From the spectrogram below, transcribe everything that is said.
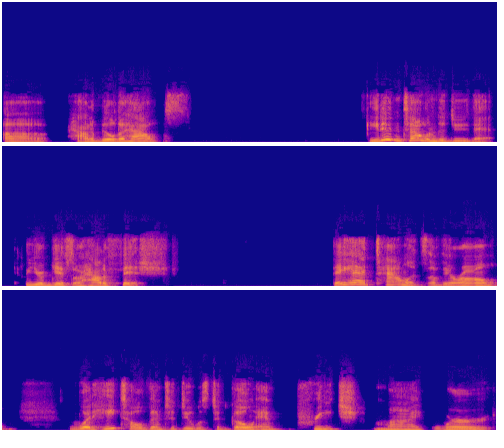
uh, how to build a house. He didn't tell them to do that, your gifts, or how to fish. They had talents of their own. What he told them to do was to go and preach my word.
